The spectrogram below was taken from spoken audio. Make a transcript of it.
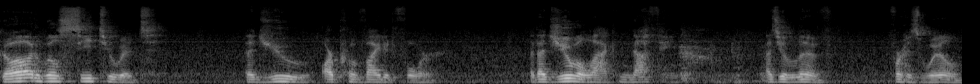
God will see to it that you are provided for, that you will lack nothing as you live for His will.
